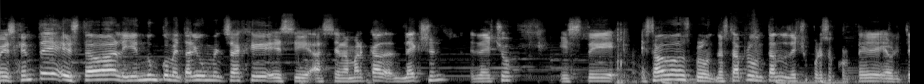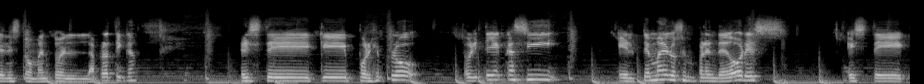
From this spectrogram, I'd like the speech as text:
Pues gente, estaba leyendo un comentario, un mensaje ese, hacia la marca Lection. De hecho, este, estábamos, nos estaba preguntando, de hecho por eso corté ahorita en este momento la práctica, este, que por ejemplo, ahorita ya casi el tema de los emprendedores, este,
